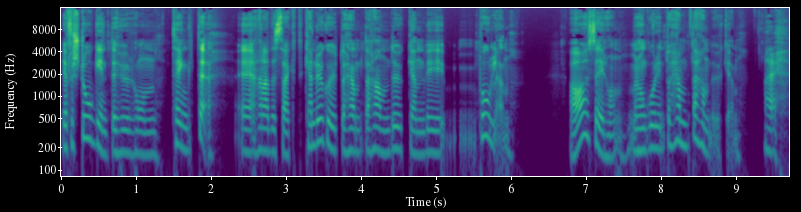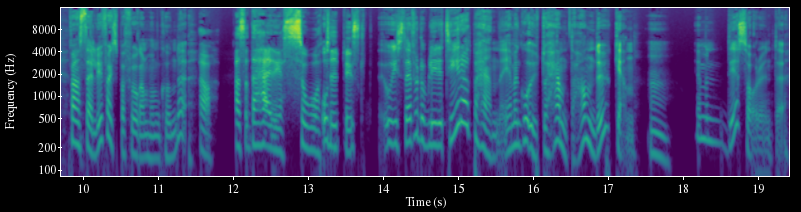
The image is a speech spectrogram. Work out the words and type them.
jag förstod inte hur hon tänkte. Eh, han hade sagt, kan du gå ut och hämta handduken vid poolen? Ja, säger hon, men hon går inte och hämtar handduken. Nej. För han ställde ju faktiskt bara frågan om hon kunde. Ja, alltså det här är så och, typiskt. Och istället för att bli irriterad på henne, ja men gå ut och hämta handduken. Mm. Ja men det sa du inte.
